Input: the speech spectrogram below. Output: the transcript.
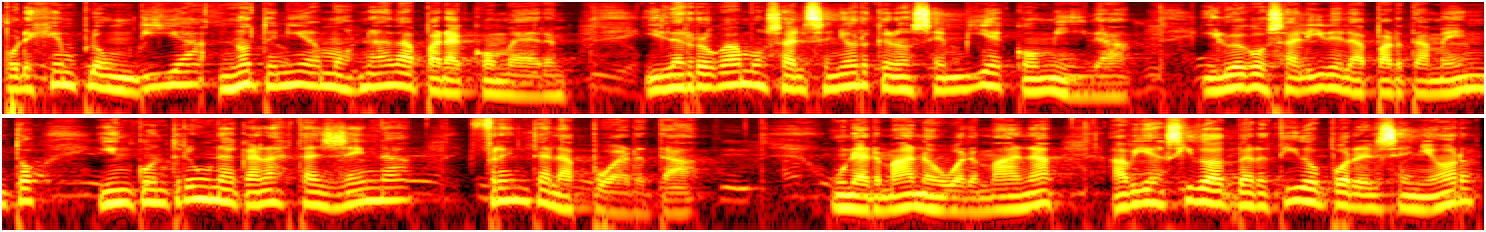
por ejemplo un día no teníamos nada para comer y le rogamos al Señor que nos envíe comida y luego salí del apartamento y encontré una canasta llena frente a la puerta. Un hermano o hermana había sido advertido por el Señor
